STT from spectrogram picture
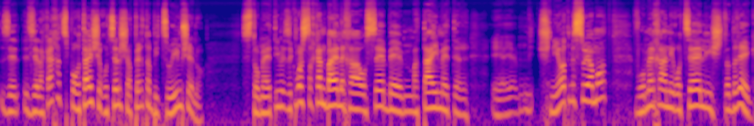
זה, זה לקחת ספורטאי שרוצה לשפר את הביצועים שלו. זאת אומרת, זה כמו ששחקן בא אליך, עושה ב-200 מטר אה, שניות מסוימות, והוא אומר לך, אני רוצה להשתדרג.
